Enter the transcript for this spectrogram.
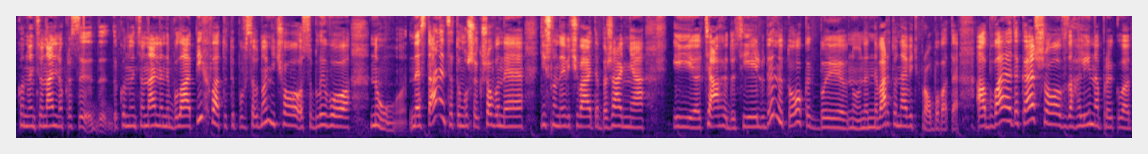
конвенціонально краси конвенціональна не була піхва, то типу все одно нічого особливо ну, не станеться, тому що якщо ви не дійсно не відчуваєте бажання і тяги до цієї людини, то якби ну не, не варто навіть пробувати. А буває таке, що взагалі, наприклад,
